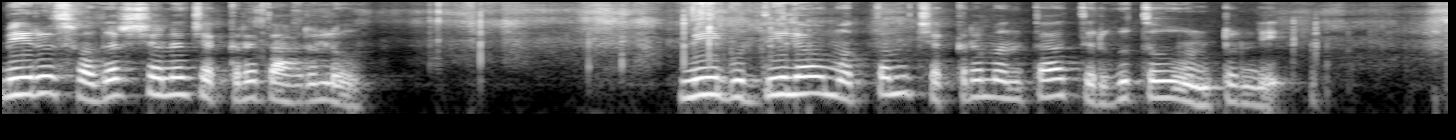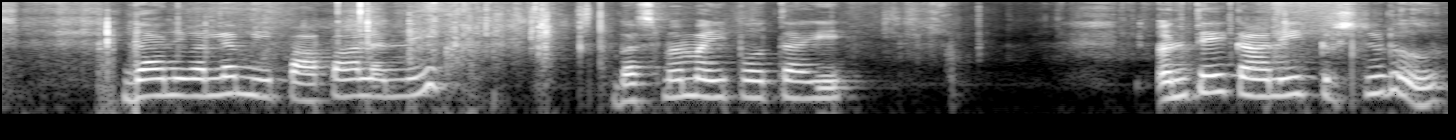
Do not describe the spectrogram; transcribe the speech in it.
మీరు స్వదర్శన చక్రతారులు మీ బుద్ధిలో మొత్తం చక్రమంతా తిరుగుతూ ఉంటుంది. దానివల్ల మీ పాపాలన్నీ భస్మమైపోతాయి. అంతేకాని కృష్ణుడు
